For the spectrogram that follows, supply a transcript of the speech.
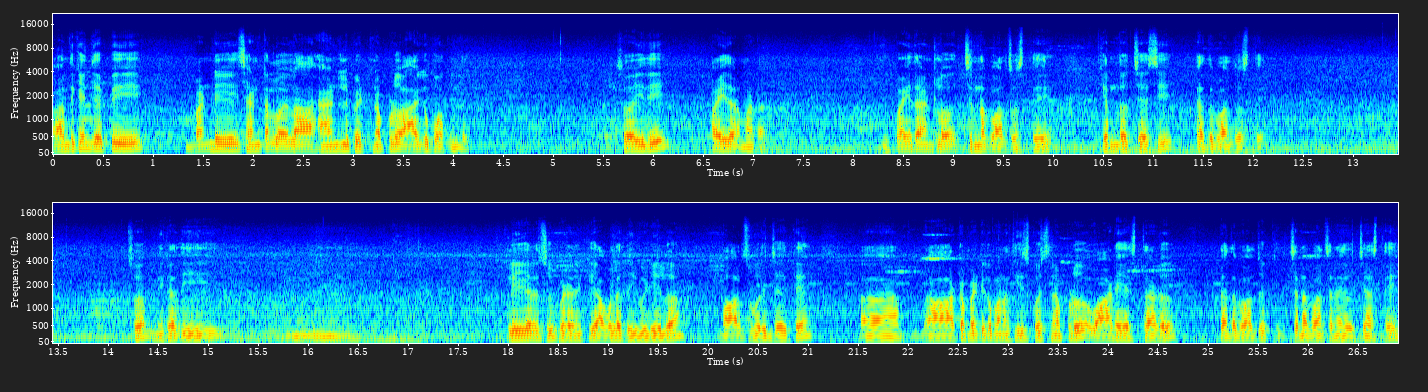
అందుకని చెప్పి బండి సెంటర్లో ఇలా హ్యాండిల్ పెట్టినప్పుడు ఆగిపోతుంది. సో ఇది పైదనమాట అనమాట పై దాంట్లో చిన్న బాల్స్ వస్తాయి కింద వచ్చేసి పెద్ద బాల్స్ వస్తాయి సో మీకు అది క్లియర్గా చూపించడానికి అవ్వలేదు ఈ వీడియోలో. బాల్స్ గురించి అయితే ఆటోమేటిక్గా మనం తీసుకొచ్చినప్పుడు వాడే ఇస్తాడు పెద్ద బాల్స్ చిన్న బాల్స్ అనేది వచ్చేస్తాయి.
